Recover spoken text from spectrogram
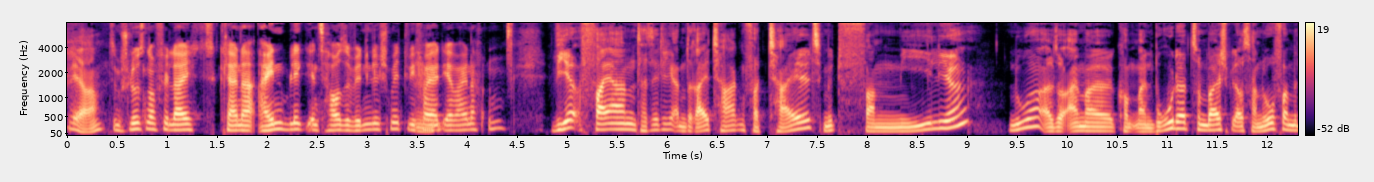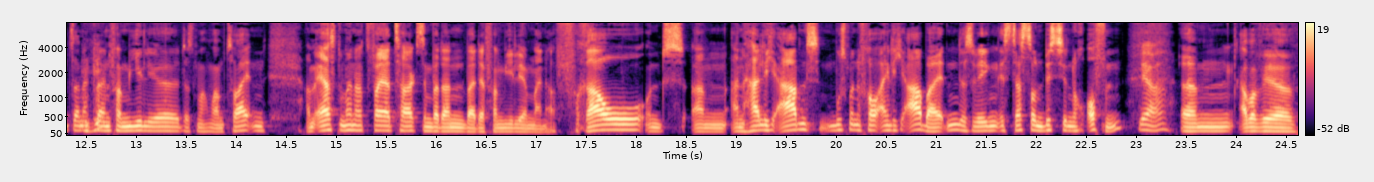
Ja. Zum Schluss noch vielleicht kleiner Einblick ins Hause Windelschmidt. Mhm. Wie feiert ihr Weihnachten? Wir feiern tatsächlich an drei Tagen verteilt mit Familie nur. Also einmal kommt mein Bruder zum Beispiel aus Hannover mit seiner kleinen Familie. Das machen wir am zweiten. Am ersten Weihnachtsfeiertag sind wir dann bei der Familie meiner Frau und ähm, an Heiligabend muss meine Frau eigentlich arbeiten. Deswegen ist das so ein bisschen noch offen. Ja. Ähm, aber wir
